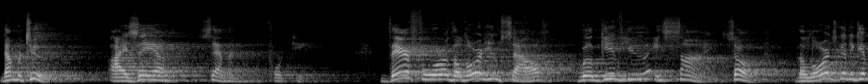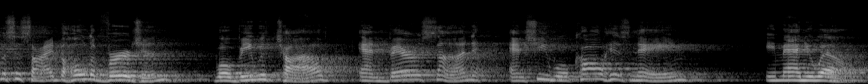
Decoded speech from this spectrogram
Number two, Isaiah 7 14. Therefore, the Lord Himself will give you a sign. So, the Lord's going to give us a sign. Behold, a virgin will be with child and bear a son, and she will call his name Emmanuel.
